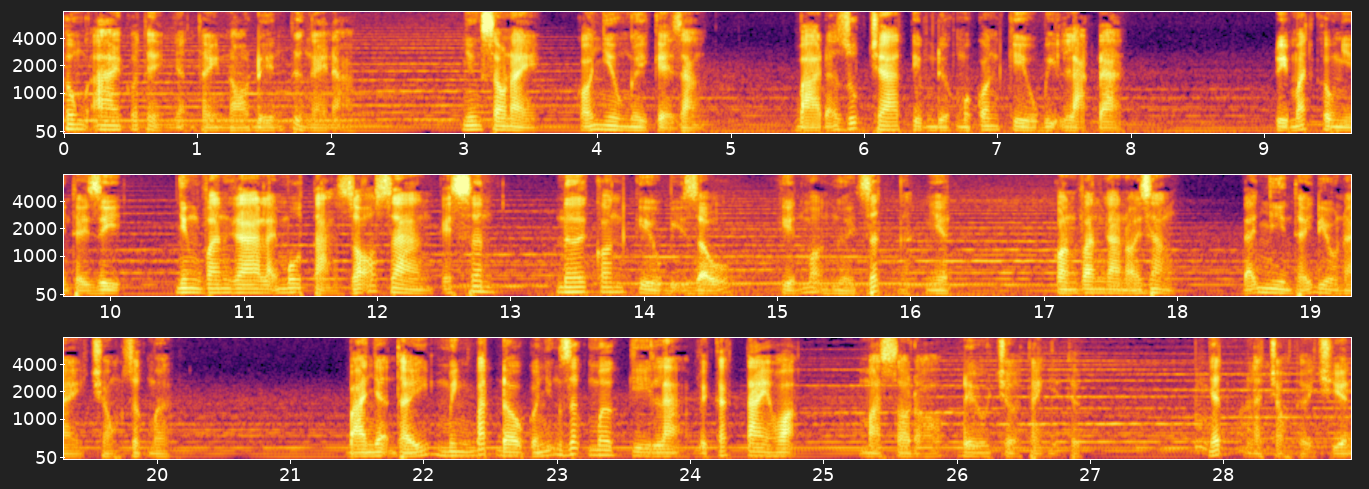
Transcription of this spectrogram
không ai có thể nhận thấy nó đến từ ngày nào. Nhưng sau này, có nhiều người kể rằng bà đã giúp cha tìm được một con cừu bị lạc đàn. Tuy mắt không nhìn thấy gì, nhưng Vanga lại mô tả rõ ràng cái sân nơi con cừu bị giấu khiến mọi người rất ngạc nhiên. Còn Vanga nói rằng đã nhìn thấy điều này trong giấc mơ. Bà nhận thấy mình bắt đầu có những giấc mơ kỳ lạ về các tai họa mà sau đó đều trở thành hiện thực. Nhất là trong thời chiến,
